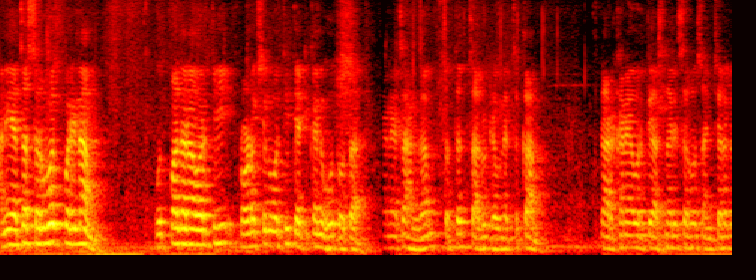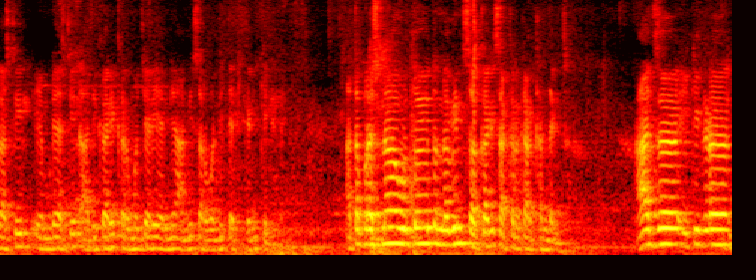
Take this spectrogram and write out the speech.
आणि याचा सर्वच परिणाम उत्पादनावरती प्रॉडक्शनवरती त्या ठिकाणी होत होता. कारखान्याचा हंगाम सतत चालू ठेवण्याचं काम. कारखान्यावरती असणारे सर्व संचालक असतील एम डी असतील अधिकारी कर्मचारी यांनी आम्ही सर्वांनी त्या ठिकाणी केलेलं आहे. आता प्रश्न उठतोय तो नवीन सहकारी साखर कारखानदारीचा. आज एकीकडं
